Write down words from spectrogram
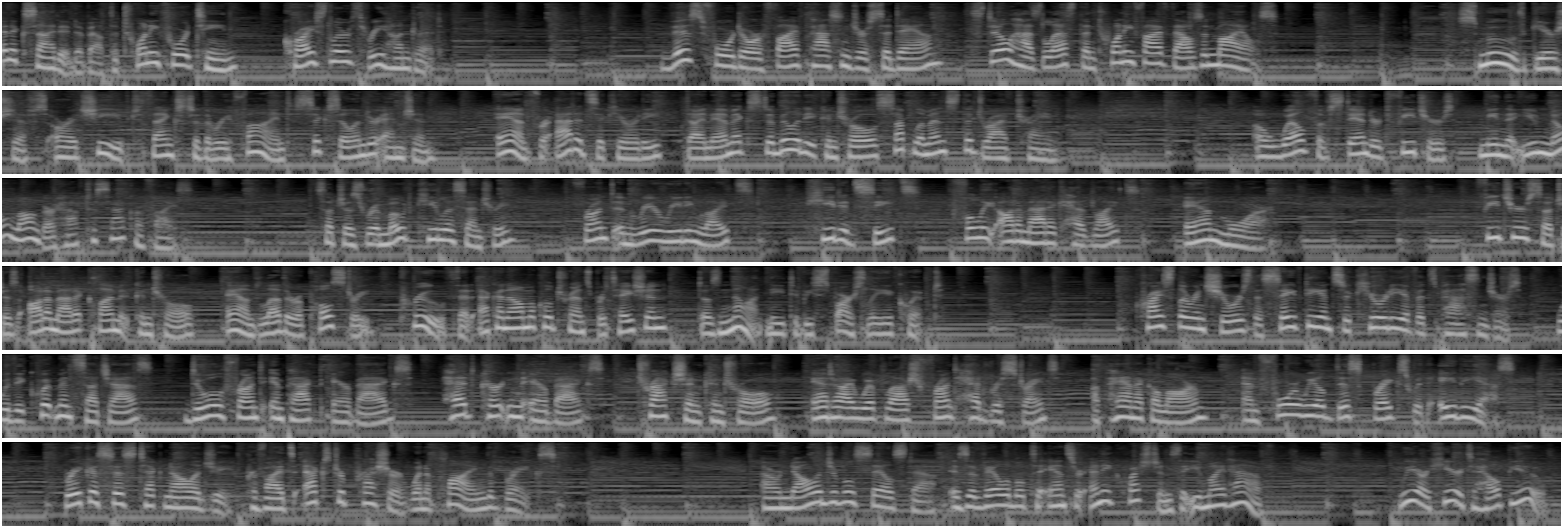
Get excited about the 2014 Chrysler 300. This four-door, five-passenger sedan still has less than 25,000 miles. Smooth gear shifts are achieved thanks to the refined six-cylinder engine. And for added security, Dynamic Stability Control supplements the drivetrain. A wealth of standard features mean that you no longer have to sacrifice, such as remote keyless entry, front and rear reading lights, heated seats, fully automatic headlights, and more. Features such as automatic climate control and leather upholstery prove that economical transportation does not need to be sparsely equipped. Chrysler ensures the safety and security of its passengers with equipment such as dual front impact airbags, head curtain airbags, traction control, anti-whiplash front head restraints, a panic alarm, and four-wheel disc brakes with ABS. Brake Assist technology provides extra pressure when applying the brakes. Our knowledgeable sales staff is available to answer any questions that you might have. We are here to help you.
